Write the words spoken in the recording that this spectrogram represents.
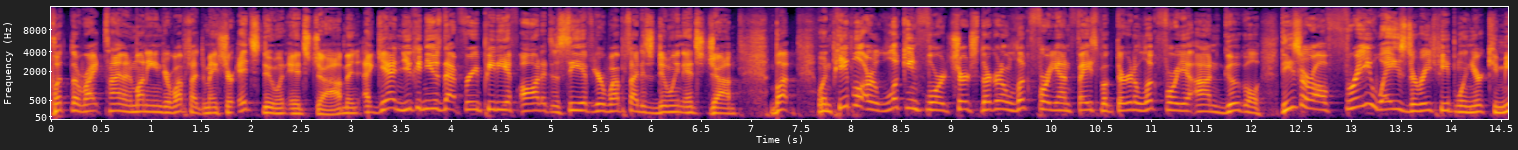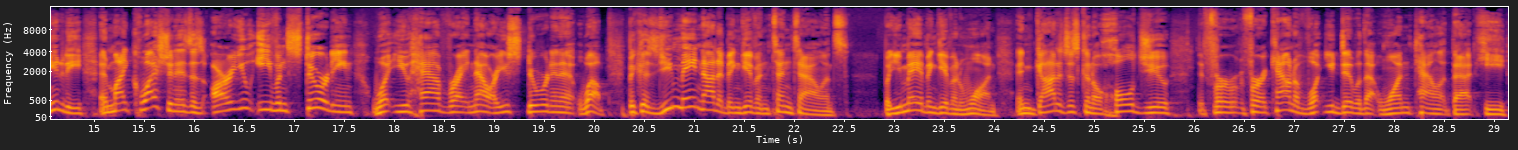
put the right time and money in your website to make sure it's doing its job. And again, you can use that free PDF audit to see if your website is doing its job. But when people are looking for a church, they're going to look for you on Facebook, they're going to look for you on Google. These are all free ways to reach people in your community. And my question is, is are you even stewarding what you have right now? Are you stewarding it well? Because you may not have been given 10 talents but you may have been given one and god is just going to hold you for for account of what you did with that one talent that he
